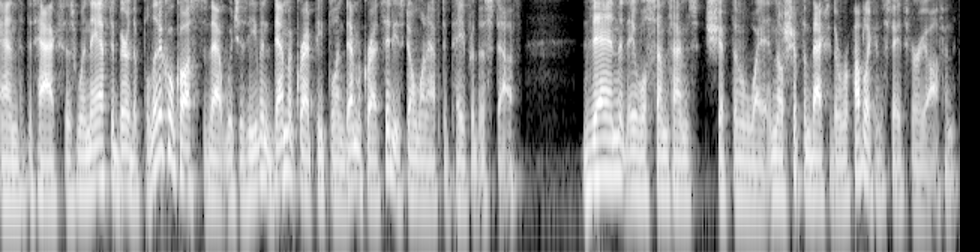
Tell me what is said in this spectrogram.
and the taxes, when they have to bear the political costs of that, which is even Democrat people in Democrat cities don't want to have to pay for this stuff, then they will sometimes ship them away, and they'll ship them back to the Republican states very often,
